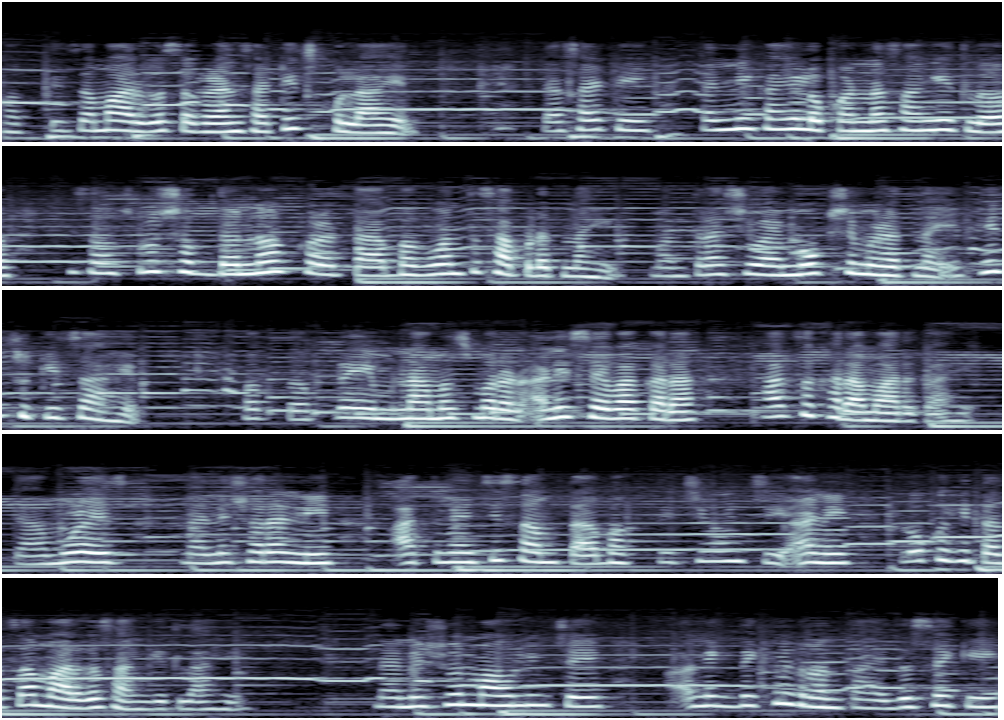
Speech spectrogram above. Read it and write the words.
भक्तीचा मार्ग सगळ्यांसाठीच खुला आहे. त्यासाठी त्यांनी काही लोकांना सांगितलं की संस्कृत शब्द न कळता भगवंत सापडत नाही. मंत्राशिवाय मोक्ष मिळत नाही. हे चुकीचं आहे. फक्त प्रेम नामस्मरण आणि सेवा करा हाच खरा मार्ग आहे. त्यामुळेच ज्ञानेश्वरांनी आत्म्याची समता भक्तीची उंची आणि लोकहिताचा मार्ग सांगितला आहे. ज्ञानेश्वर माऊलींचे अनेक देखील ग्रंथ आहेत. जसे की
